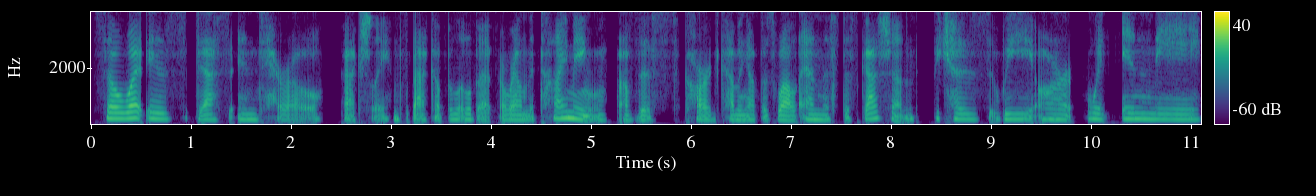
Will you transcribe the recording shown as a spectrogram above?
So, what is death in tarot? Actually, let's back up a little bit around the timing of this card coming up as well and this discussion, because we are within the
